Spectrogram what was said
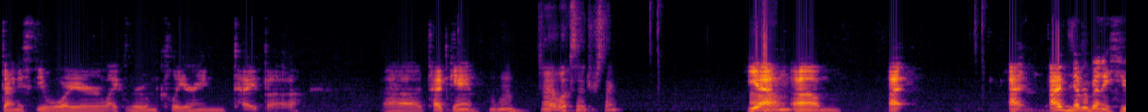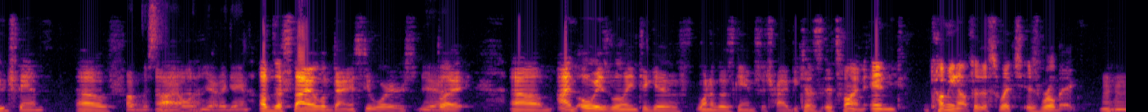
Dynasty Warrior like room clearing type uh, uh, type game. hmm Yeah, it looks interesting. Yeah, Um, um, I, I I've never been a huge fan of Of the style, Uh, yeah, the game. of the style of Dynasty Warriors, Yeah. but um, I'm always willing to give one of those games a try because it's fun and coming out for the Switch is real big. hmm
